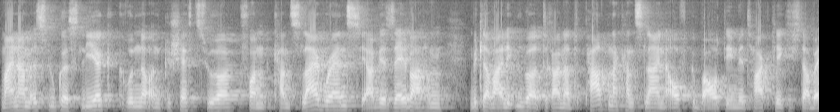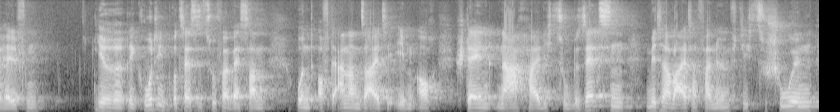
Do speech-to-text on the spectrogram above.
Mein Name ist Lukas Lierk, Gründer und Geschäftsführer von Kanzlei Brands. Ja, wir selber haben mittlerweile über 300 Partnerkanzleien aufgebaut, denen wir tagtäglich dabei helfen, ihre Recruiting-Prozesse zu verbessern und auf der anderen Seite eben auch Stellen nachhaltig zu besetzen, Mitarbeiter vernünftig zu schulen,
